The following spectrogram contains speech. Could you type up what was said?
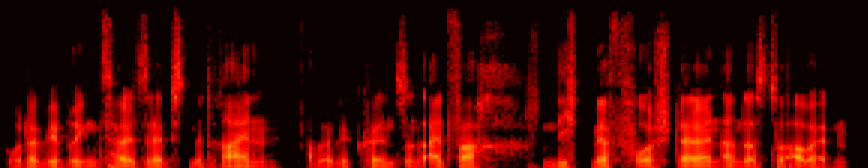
oder wir bringen es halt selbst mit rein. Aber wir können es uns einfach nicht mehr vorstellen, anders zu arbeiten.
